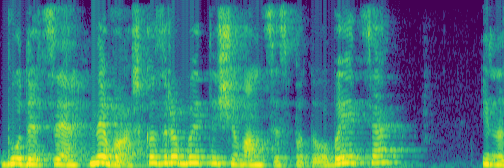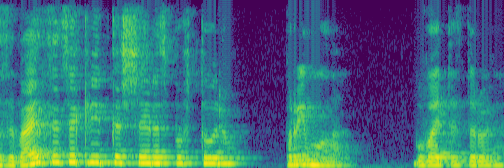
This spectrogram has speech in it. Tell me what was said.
буде це не важко зробити, що вам це сподобається. І називається ця квітка, ще раз повторю, примула. Бувайте здорові!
